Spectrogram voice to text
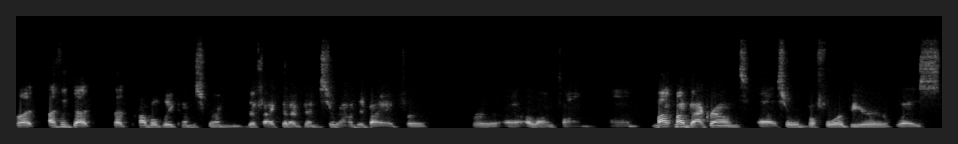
but I think that that probably comes from the fact that I've been surrounded by it for, for a long time. Um, my, my background uh, sort of before beer was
